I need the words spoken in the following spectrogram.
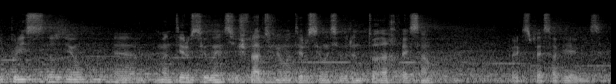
e por isso eles deviam uh, manter o silêncio, os frades deviam manter o silêncio durante toda a refeição, para que se pudesse ouvir a missa.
